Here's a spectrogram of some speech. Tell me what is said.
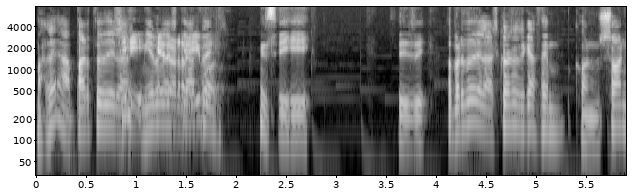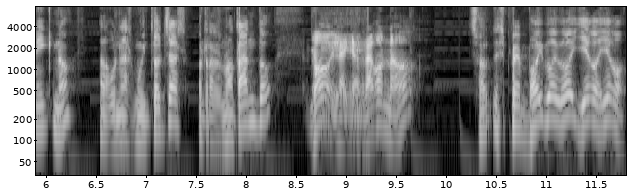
¿vale? Aparte de las Sí, mierdas que hacen. Sí. Sí, sí. Aparte de las cosas que hacen con Sonic, ¿no? Algunas muy tochas, otras no tanto. No, y Eh, la que Dragon no. Espera, voy, voy, voy, llego, llego.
